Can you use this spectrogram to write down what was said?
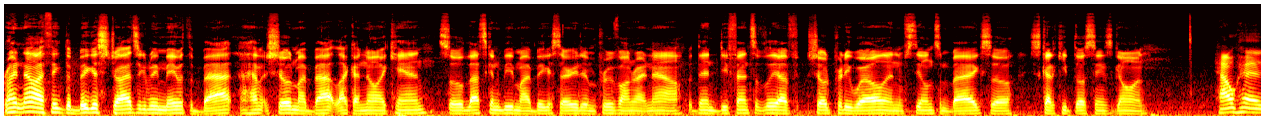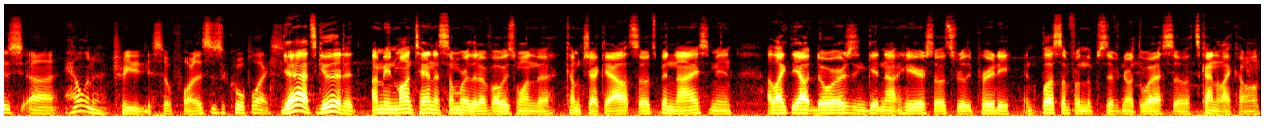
Right now, I think the biggest strides are going to be made with the bat. I haven't showed my bat like I know I can, so that's going to be my biggest area to improve on right now. But then defensively, I've showed pretty well and I'm stealing some bags, so just got to keep those things going. How has uh, Helena treated you so far? This is a cool place. Yeah, it's good. It, I mean, Montana's somewhere that I've always wanted to come check out, so it's been nice. I mean, I like the outdoors and getting out here, so it's really pretty. And plus, I'm from the Pacific Northwest, so it's kind of like home.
